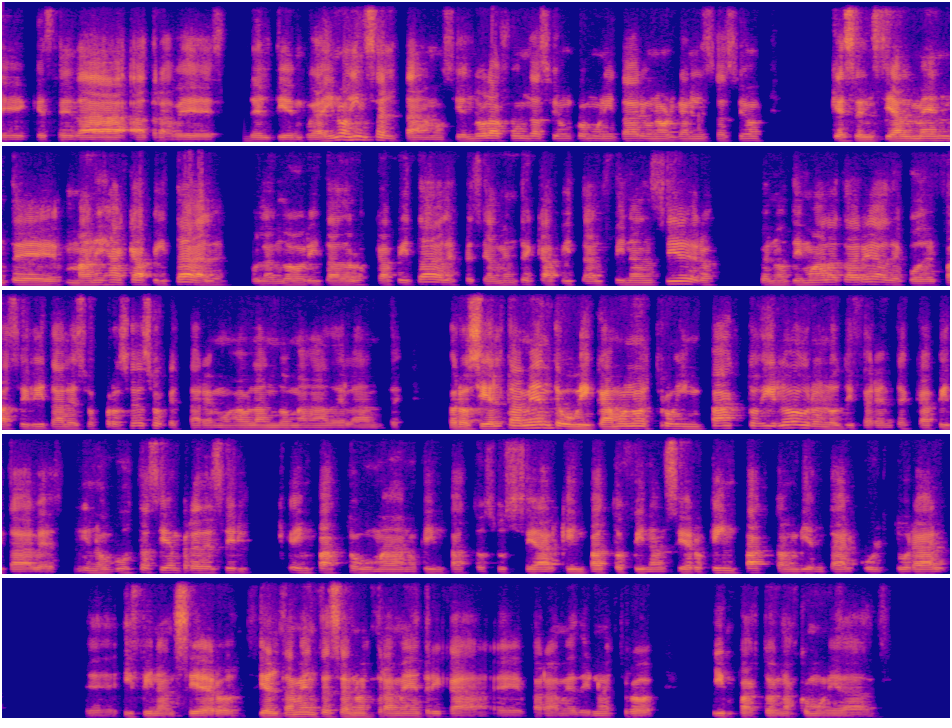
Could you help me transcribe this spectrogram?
eh, que se da a través del tiempo. Y ahí nos insertamos, siendo la Fundación Comunitaria una organización que esencialmente maneja capital, hablando ahorita de los capitales, especialmente capital financiero, pues nos dimos a la tarea de poder facilitar esos procesos que estaremos hablando más adelante. Pero ciertamente ubicamos nuestros impactos y logros en los diferentes capitales y nos gusta siempre decir qué impacto humano, qué impacto social, qué impacto financiero, qué impacto ambiental, cultural, eh, y financiero. Ciertamente esa es nuestra métrica eh, para medir nuestro impacto en las comunidades.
